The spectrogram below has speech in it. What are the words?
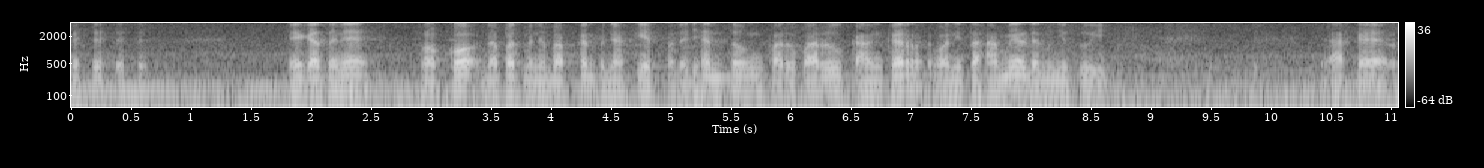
Ini katanya rokok dapat menyebabkan penyakit pada jantung, paru-paru, kanker, wanita hamil dan menyusui. Ya akhir.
